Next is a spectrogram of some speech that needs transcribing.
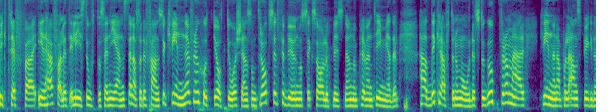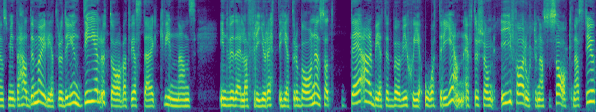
fick träffa, i det här fallet, Elise Ottosen Jensen. Alltså det fanns ju kvinnor för 70-80 år sedan som trots ett förbud mot sexualupplysning och preventivmedel hade kraften och modet, stod upp för de här kvinnorna på landsbygden som inte hade möjligheter. Och det är ju en del utav att vi har stärkt kvinnans individuella fri och rättigheter och barnen. Så att det arbetet behöver ju ske återigen eftersom i förorterna så saknas det ju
